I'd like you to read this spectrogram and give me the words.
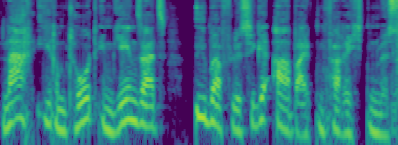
nach ihrem Tod im Jenseits überflüssige Arbeiten verrichten müssen.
